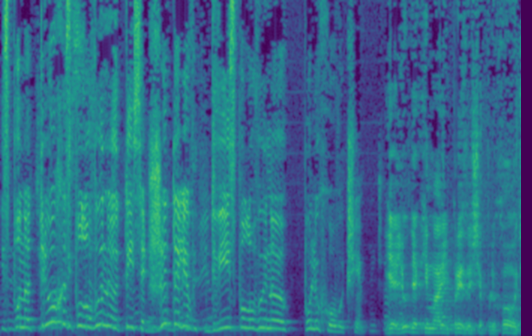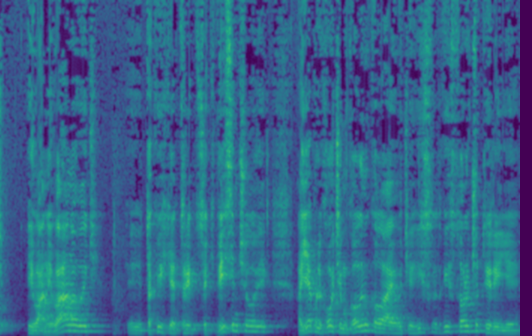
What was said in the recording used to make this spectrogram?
Із понад трьох із половиною тисяч жителів дві з половиною полюховичі. Є люди, які мають прізвище Плюхович Іван Іванович. і Таких є 38 чоловік. А є Плюхович Микола Миколайович. Їх таких 44 є.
